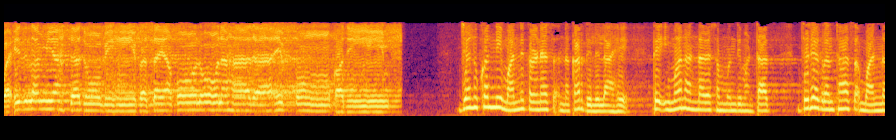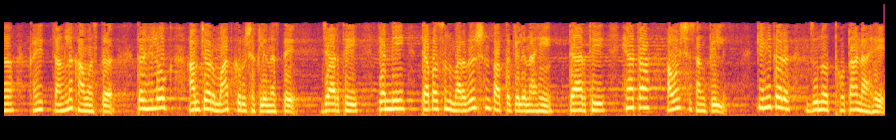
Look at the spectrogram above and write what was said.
وإذ لم يهتدوا به فسيقولون هذا إفق قديم ज्या लोकांनी मान्य करण्यास नकार दिलेला आहे ते इमान आणणाऱ्या संबंधी म्हणतात जर या ग्रंथास मांडणं काही चांगलं काम असतं तर हे लोक आमच्यावर मात करू शकले नसते ज्या अर्थी यांनी त्यापासून मार्गदर्शन प्राप्त केलं नाही त्या अर्थी हे आता अवश्य सांगतील की ही तर जुनं थोतांड आहे.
